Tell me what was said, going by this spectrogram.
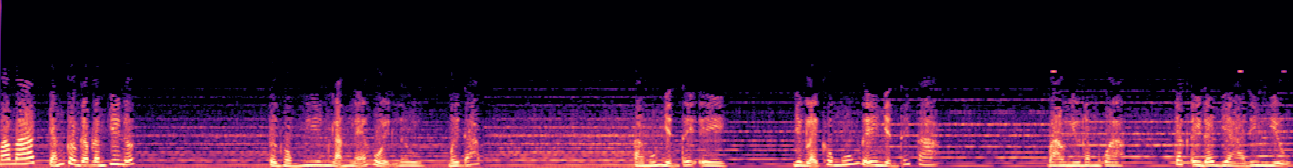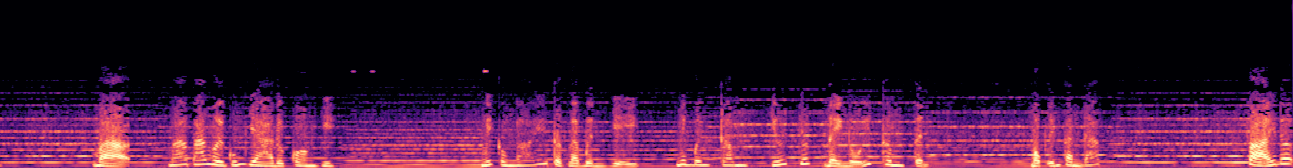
Má má chẳng cần gặp làm chi nữa. Tần hồng Miên lặng lẽ hồi lâu mới đáp, ta muốn nhìn thấy y, nhưng lại không muốn để y nhìn thấy ta. Bao nhiêu năm qua, chắc y đã già đi nhiều, mà má má người cũng già được còn gì mấy câu nói thật là bình dị, nhưng bên trong chứa chất đầy nỗi thâm tình. Một uyển thanh đáp, phải đó.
